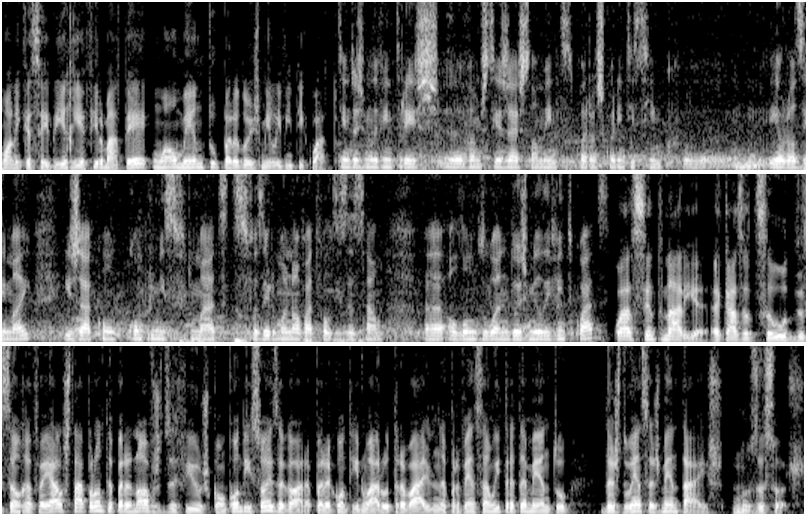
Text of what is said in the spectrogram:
Mónica Seidi reafirma até um aumento para 2024. Em 2023 eh, vamos ter já este aumento para os 45 eh, euros e meio e já com compromisso firmado de se fazer uma nova atualização eh, ao longo do ano 2024. Quase centenária, a Casa de Saúde de São Rafael está pronta para novos desafios, com condições agora para continuar o trabalho na prevenção e tratamento das doenças mentais nos Açores.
